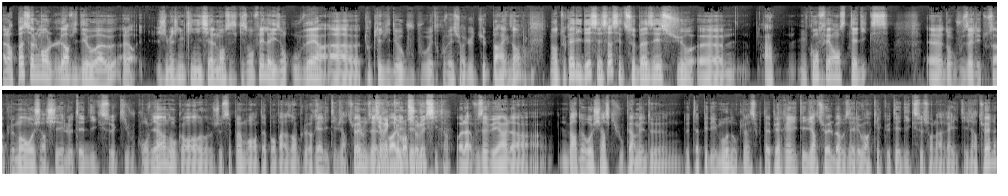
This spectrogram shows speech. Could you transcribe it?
Alors pas seulement leurs vidéos à eux. Alors j'imagine qu'initialement c'est ce qu'ils ont fait. Là ils ont ouvert à euh, toutes les vidéos que vous pouvez trouver sur YouTube par exemple. Mais en tout cas l'idée c'est ça, c'est de se baser sur euh, un- une conférence TEDx. Euh, donc vous allez tout simplement rechercher le TEDx qui vous convient. Donc en, je sais pas moi en tapant par exemple réalité virtuelle, vous allez avoir Directement sur le site. hein. Voilà, vous avez un- une barre de recherche qui vous permet de, de taper des mots. Donc là, si vous tapez réalité virtuelle, bah, vous allez voir quelques TEDx sur la réalité virtuelle.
